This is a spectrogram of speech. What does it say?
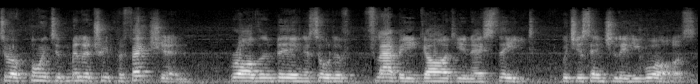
to a point of military perfection rather than being a sort of flabby guardian aesthete, which essentially he was.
